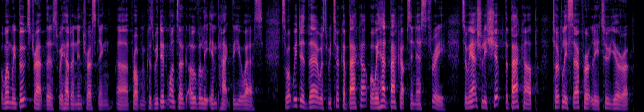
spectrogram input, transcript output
when we bootstrapped this, we had an interesting uh, problem because we didn't want to overly impact the US. So what we did there was we took a backup, well, we had backups in S3. So we actually shipped the backup totally separately to Europe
